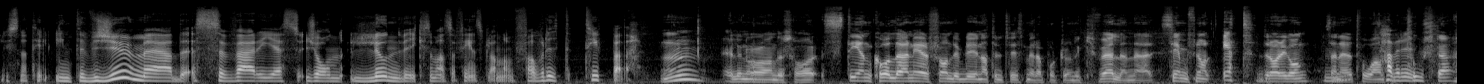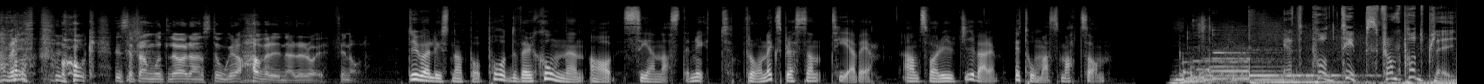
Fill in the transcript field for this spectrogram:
lyssna till intervju med Sveriges John Lundvik som alltså finns bland de favorittippade. Mm. Elinor och Anders har stenkoll där nerifrån. Det blir naturligtvis mer rapporter under kvällen när semifinal 1 drar igång. Sen mm. är det tvåan på torsdag. och vi ser fram emot lördagens stora haveri när det då är final. Du har lyssnat på poddversionen av Senaste nytt från Expressen TV. Ansvarig utgivare är Thomas Mattsson. Ett poddtips från Podplay.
